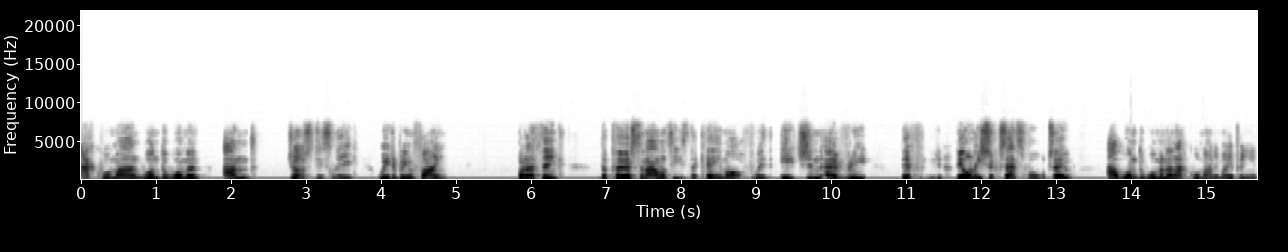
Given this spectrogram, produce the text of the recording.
Aquaman, Wonder Woman and Justice League, we'd have been fine. But I think the personalities that came off with each and every diff- the only successful two are Wonder Woman and Aquaman in my opinion.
